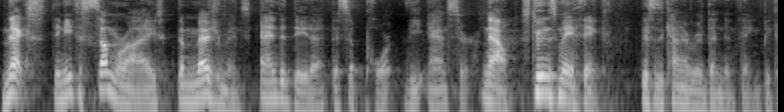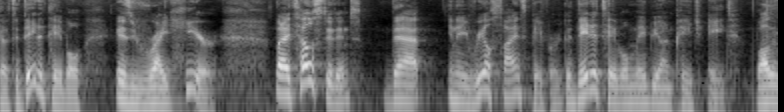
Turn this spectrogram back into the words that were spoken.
Next, they need to summarize the measurements and the data that support the answer. Now, students may think this is kind of a redundant thing because the data table is right here. But I tell students that in a real science paper, the data table may be on page 8, while the,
